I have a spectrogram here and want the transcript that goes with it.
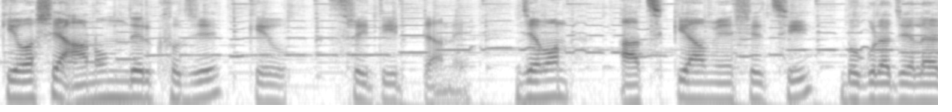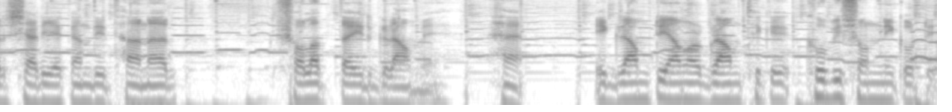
কেউ আসে আনন্দের খোঁজে, কেউ স্মৃতির টানে। যেমন আজকে আমি এসেছি বগুড়া জেলার সারিয়াকান্দি থানার সলাত্তাইর গ্রামে। হ্যাঁ এই গ্রামটি আমার গ্রাম থেকে খুবই সন্নিকটে।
